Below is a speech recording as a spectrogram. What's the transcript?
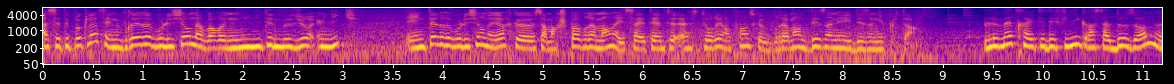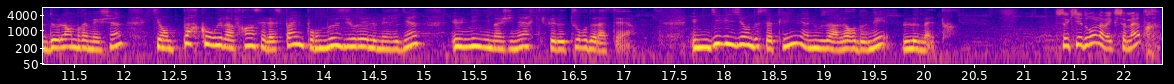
À cette époque-là, c'est une vraie révolution d'avoir une unité de mesure unique. Et une telle révolution d'ailleurs que ça marche pas vraiment et ça a été instauré en France que vraiment des années et des années plus tard. Le mètre a été défini grâce à deux hommes, Delambre et Méchin, qui ont parcouru la France et l'Espagne pour mesurer le méridien, une ligne imaginaire qui fait le tour de la Terre. Une division de cette ligne nous a alors donné le mètre. Ce qui est drôle avec ce mètre,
